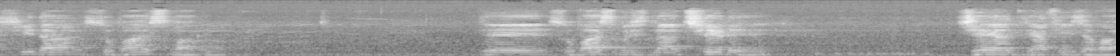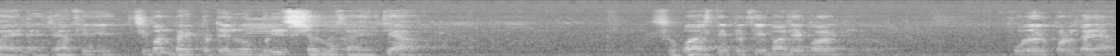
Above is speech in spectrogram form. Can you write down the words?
સીધા સુભાષ માર્ગ જે સુભાષ બ્રિજના છેડે જેલ જ્યાંથી જવાય એટલે જ્યાંથી ચીમનભાઈ પટેલનું બ્રિજ શરૂ થાય ત્યાં. સુભાષની પ્રતિમાને પણ ફૂલ અર્પણ કર્યા.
